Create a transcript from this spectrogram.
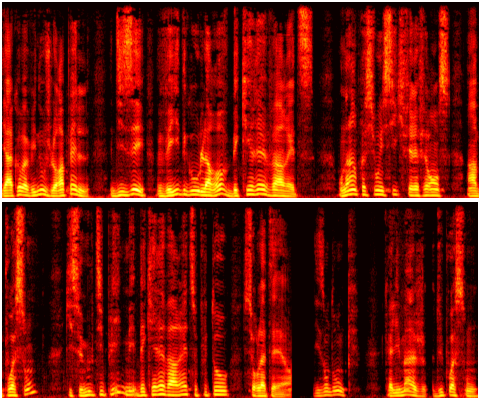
Yaakov Avinu, je le rappelle, disait Veidgu larov bekerev haaretz. On a l'impression ici qu'il fait référence à un poisson qui se multiplie, mais bekerev haaretz plutôt sur la terre. Disons donc qu'à l'image du poisson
